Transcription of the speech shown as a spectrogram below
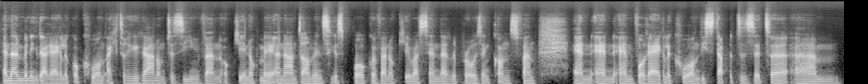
En dan ben ik daar eigenlijk ook gewoon achter gegaan om te zien van oké, nog met een aantal mensen gesproken van oké, wat zijn daar de pros en cons van? En, en, en voor eigenlijk gewoon die stappen te zetten um,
